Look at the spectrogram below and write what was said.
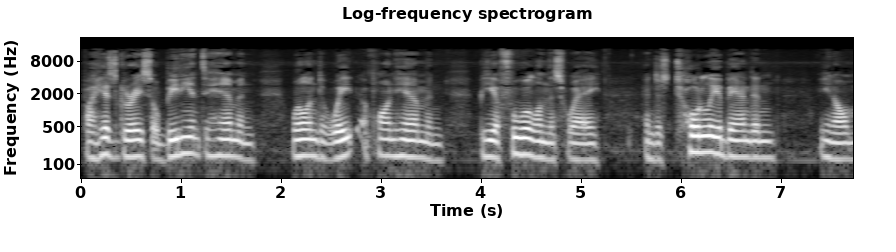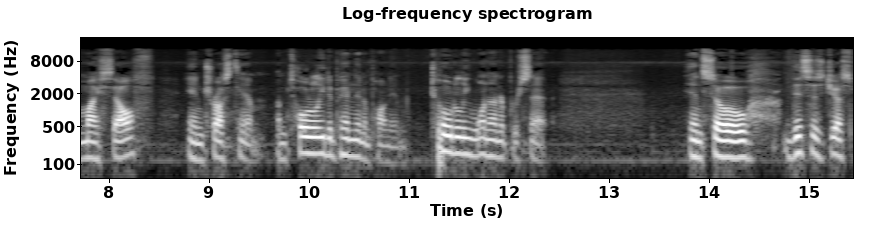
by His grace, obedient to Him and willing to wait upon Him and be a fool in this way and just totally abandon, you know, myself and trust Him. I'm totally dependent upon Him, totally 100%. And so this has just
